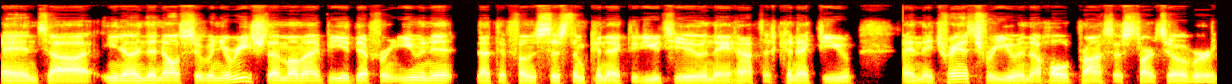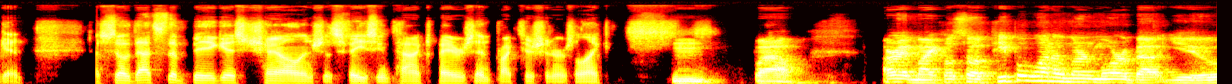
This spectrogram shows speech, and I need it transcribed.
And, uh, you know, and then also when you reach them, it might be a different unit that the phone system connected you to, and they have to connect you and they transfer you, and the whole process starts over again. So that's the biggest challenge that's facing taxpayers and practitioners alike. Mm, wow. All right, Michael. So if people want to learn more about you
